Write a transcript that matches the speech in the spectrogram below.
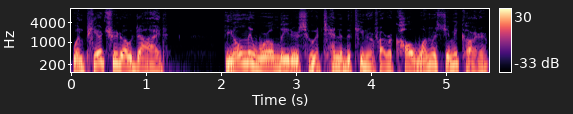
When Pierre Trudeau died, the only world leaders who attended the funeral, if I recall, one was Jimmy Carter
